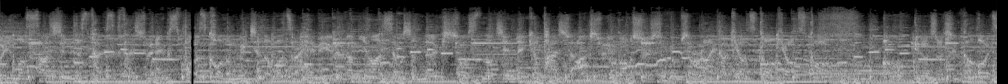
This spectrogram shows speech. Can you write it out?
売り物三振です。大切大衆エクスポーズ。この道の煩いヘビールが見反省もしない少数の人歴を大衆握手語の収集文章来か気をつこう。気をつこう命の瞬間追いつ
